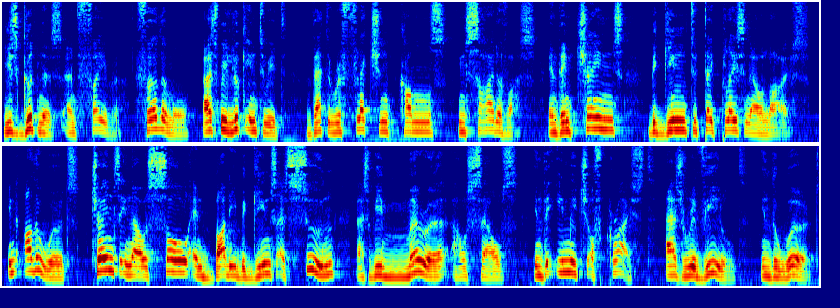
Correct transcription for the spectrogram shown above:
His goodness and favor. Furthermore, as we look into it, that reflection comes inside of us and then change begin to take place in our lives. In other words, change in our soul and body begins as soon as we mirror ourselves in the image of Christ as revealed in the Word.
